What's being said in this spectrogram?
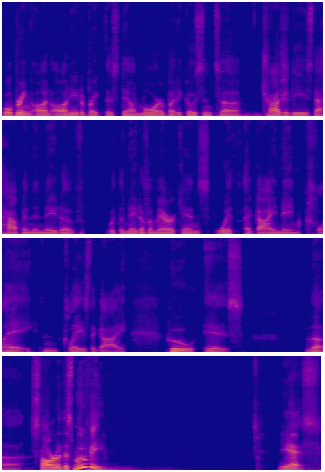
We'll bring on Ani to break this down more, but it goes into tragedies that happen in Native with the Native Americans with a guy named Clay. And Clay is the guy who is the star of this movie. Yes,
